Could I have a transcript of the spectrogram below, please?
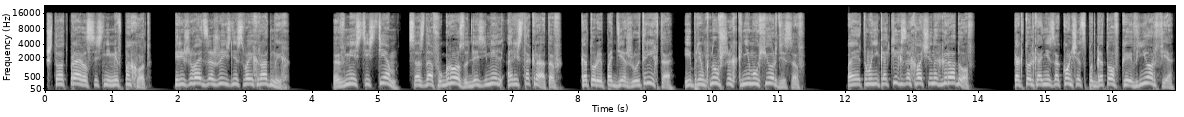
что отправился с ними в поход, переживать за жизни своих родных. Вместе с тем, создав угрозу для земель аристократов, которые поддерживают Рихта и примкнувших к нему хердисов. Поэтому никаких захваченных городов. Как только они закончат с подготовкой в Нёрфе,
